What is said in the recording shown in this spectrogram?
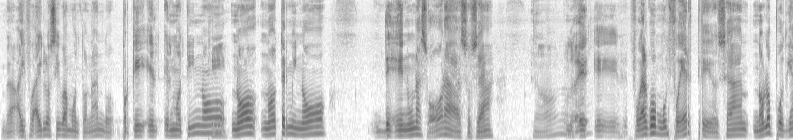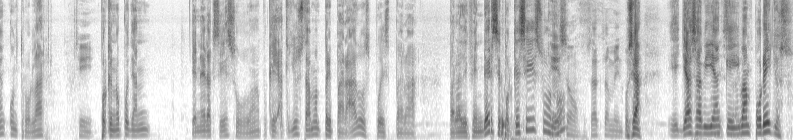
¿verdad? Ahí, fue- ahí los iba amontonando, porque el, el motín no, Sí. no, no terminó de- en unas horas, o sea, No, no, no. eh, eh, fue algo muy fuerte, o sea, no lo podían controlar Sí. porque no podían tener acceso, ¿verdad? porque aquellos estaban preparados pues para, para defenderse, porque es eso, ¿no? Eso, exactamente. O sea, eh, ya sabían que iban por ellos,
